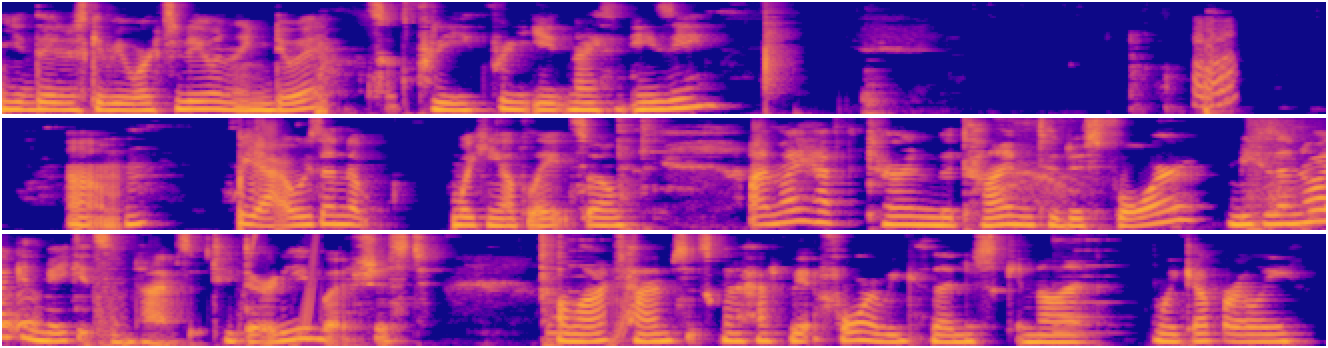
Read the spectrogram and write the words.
You, they just give you work to do and then you do it. So it's pretty pretty e nice and easy. Um, but yeah, I always end up waking up late, so I might have to turn the time to just 4, because I know I can make it sometimes at 2.30, but it's just a lot of times it's going to have to be at 4 because I just cannot wake up early.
